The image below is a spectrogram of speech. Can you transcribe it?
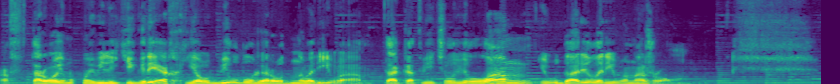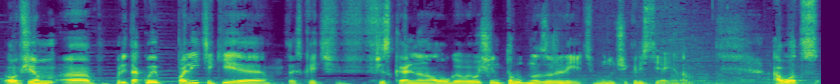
А второй мой великий грех, я убил благородного Рива. Так ответил Виллан и ударил Рива ножом. В общем, э, при такой политике, так сказать, фискально-налоговой, очень трудно зажреть, будучи крестьянином. А вот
